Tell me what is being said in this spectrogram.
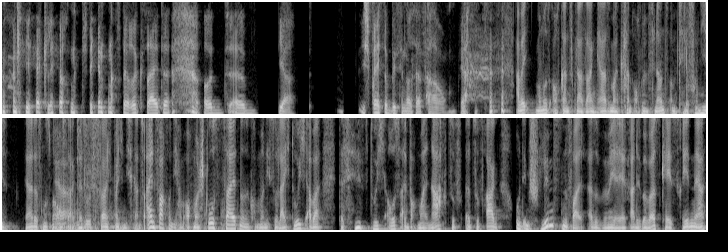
und die Erklärungen stehen auf der Rückseite. Und ähm, ja, ich spreche so ein bisschen aus Erfahrung. Ja. Aber man muss auch ganz klar sagen, ja, also man kann auch mit dem Finanzamt telefonieren. Ja, das muss man ja, auch sagen. Absolut. Das ist vielleicht manchmal nicht ganz so einfach und die haben auch mal Stoßzeiten und dann kommt man nicht so leicht durch, aber das hilft durchaus einfach mal nachzufragen. Äh, und im schlimmsten Fall, also wenn wir ja gerade über Worst Case reden, ja,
